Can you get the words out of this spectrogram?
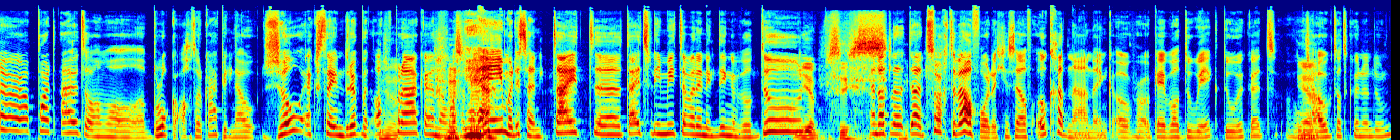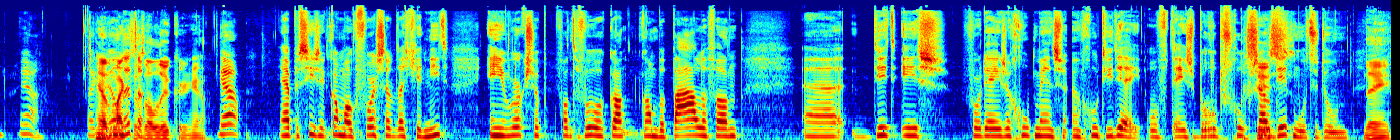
er apart uit? Allemaal eh, blokken achter elkaar. Heb je het nou zo extreem druk met afspraken? En dan was het, Ja. nee, maar dit zijn tijd, eh, tijdslimieten waarin ik dingen wil doen. Ja, precies. En dat, eh, dat zorgt er wel voor dat je zelf ook gaat nadenken over... oké, wat doe ik? Doe ik het? Hoe Ja. zou ik dat kunnen doen? Ja, lijkt ja, dat maakt nuttig. het wel leuker, ja. Ja, Ja, precies. Ik kan me ook voorstellen dat je niet in je workshop van tevoren kan, kan bepalen van eh, dit is voor deze groep mensen een goed idee. Of deze beroepsgroep zou dit moeten doen. Nee,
